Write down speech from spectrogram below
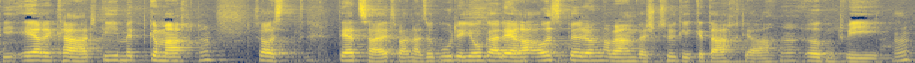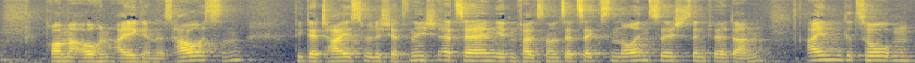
Die Erika hat die mitgemacht. Hm? So aus der Zeit waren also gute Yoga-Lehrer-Ausbildungen, aber da haben wir zügig gedacht, ja, irgendwie brauchen wir auch ein eigenes Haus. Die Details will ich jetzt nicht erzählen. Jedenfalls 1996 sind wir dann eingezogen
